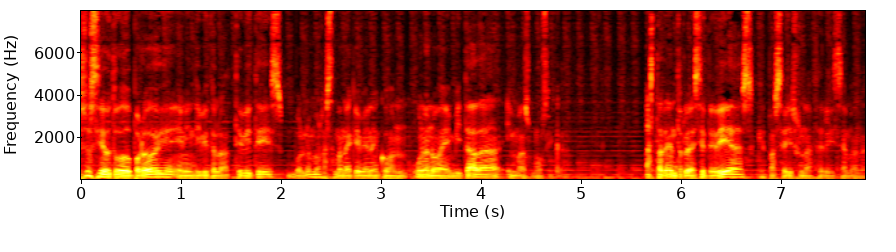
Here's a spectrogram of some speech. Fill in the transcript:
Eso ha sido todo por hoy en Individual Activities. Volvemos la semana que viene con una nueva invitada y más música. Hasta dentro de siete días, que paséis una feliz semana.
